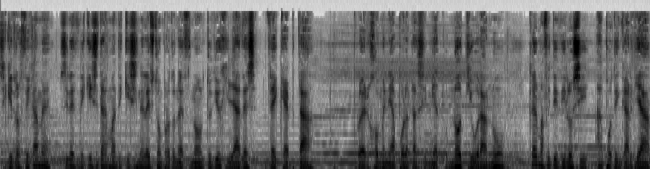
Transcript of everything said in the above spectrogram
Συγκεντρωθήκαμε στην Εθνική Συνταγματική Συνέλευση των Πρώτων Εθνών του 2017. Προερχόμενοι από όλα τα σημεία του νότιου ουρανού, κάνουμε αυτή τη δήλωση από την καρδιά.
